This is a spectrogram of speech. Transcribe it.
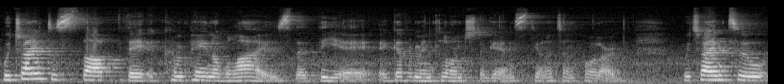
We're trying to stop the campaign of lies that the uh, government launched against Jonathan Pollard. We're trying to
